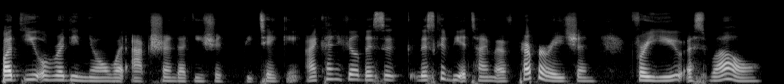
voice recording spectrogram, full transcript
but you already know what action that you should be taking. I kind of feel this is, this could be a time of preparation for you as well.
